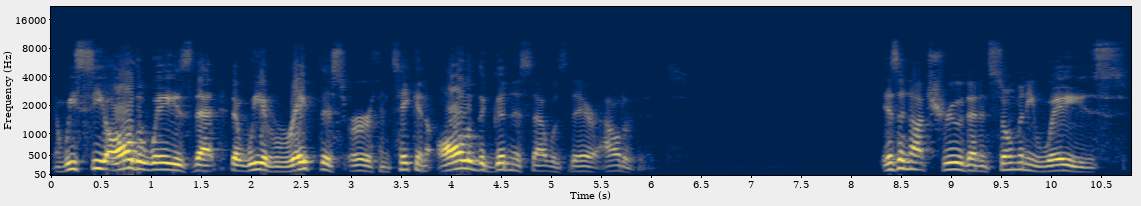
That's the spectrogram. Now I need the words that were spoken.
and we see all the ways that, that we have raped this earth and taken all of the goodness that was there out of it. Is it not true that in so many ways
